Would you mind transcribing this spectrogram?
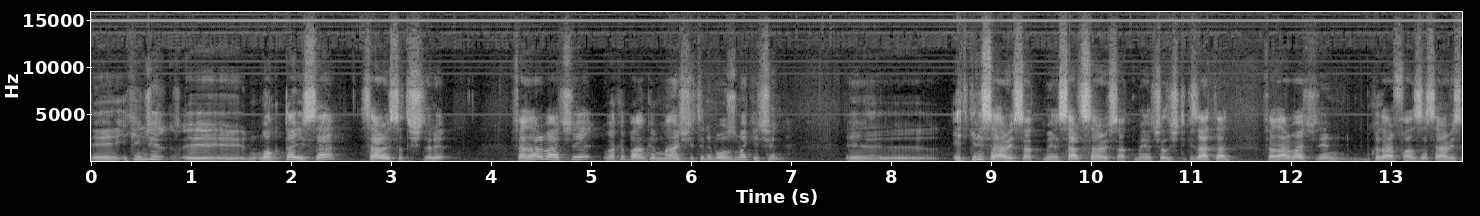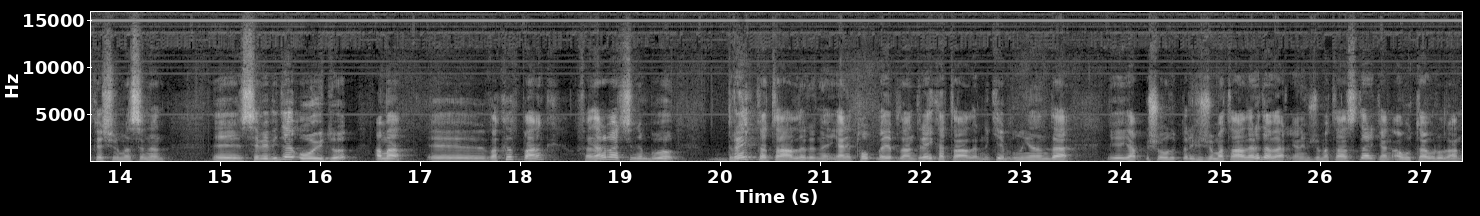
E, ikinci e, nokta ise servis atışları. Fenerbahçe Vakıfbank'ın manşetini bozmak için e, etkili servis atmaya, sert servis atmaya çalıştı ki zaten Fenerbahçe'nin bu kadar fazla servis kaçırmasının e, sebebi de oydu. Ama e, Vakıfbank Fenerbahçe'nin bu direkt hatalarını yani topla yapılan direkt hatalarını ki bunun yanında e, yapmış oldukları hücum hataları da var. Yani hücum hatası derken avuta vurulan,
